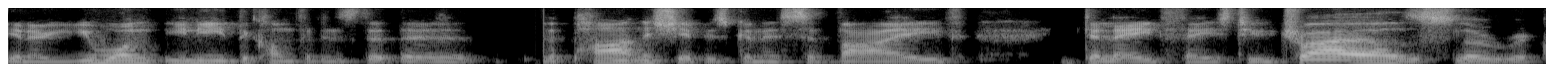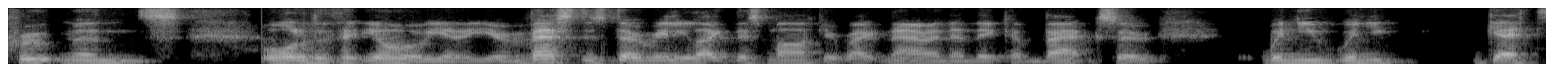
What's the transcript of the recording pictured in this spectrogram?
You know you want you need the confidence that the the partnership is going to survive delayed phase two trials slow recruitments all of the things oh you know your investors don't really like this market right now and then they come back. So when you when you get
